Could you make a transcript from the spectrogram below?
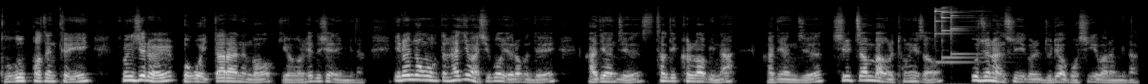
99%의 손실을 보고 있다라는 거 기억을 해 두셔야 됩니다. 이런 종목들 하지 마시고 여러분들 가디언즈 스터디 클럽이나 가디언즈 실전방을 통해서 꾸준한 수익을 누려보시기 바랍니다.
